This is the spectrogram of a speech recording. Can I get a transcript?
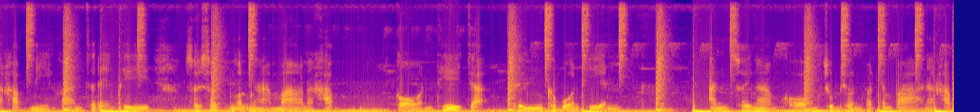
นะครับ มีการแสดงที่สวยสดงดงามมากนะครับ ก่อนที่จะถึงขบวนเทียนอันสวยงามของชุมชนวัดจำปานะครับ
